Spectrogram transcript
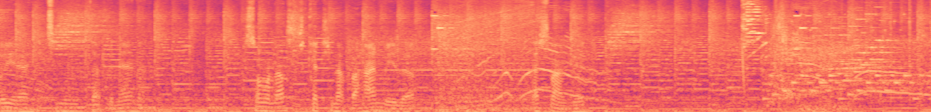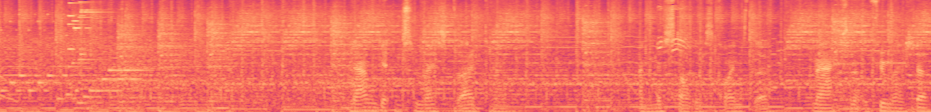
Oh yeah, I hit someone with that banana. Someone else is catching up behind me though. That's not good. Now I'm getting some nice glide time. I missed all those coins though, and I accidentally threw my shell.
